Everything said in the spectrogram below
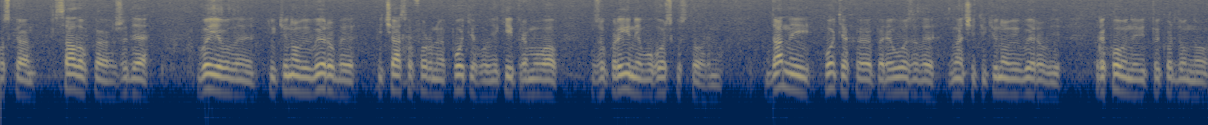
Воска Саловка, ЖД виявили тютюнові вироби під час оформлення потягу, який прямував з України в угорську сторону. Даний потяг е, перевозили значить, тютюнові вироби, приховані від прикордонного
